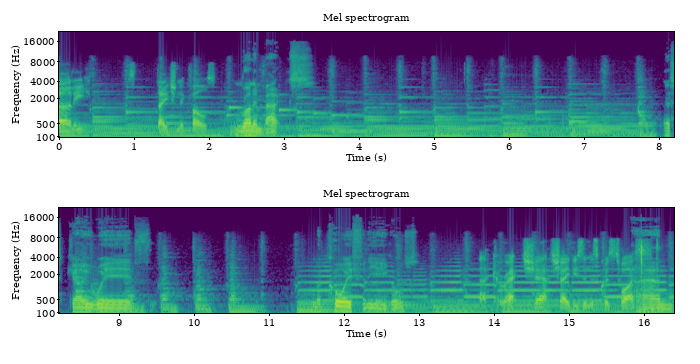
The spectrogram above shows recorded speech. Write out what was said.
Early stage Nick Foles. Running backs. Let's go with McCoy for the Eagles Uh, correct. Yeah, Shady's in this quiz twice. and. Well,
